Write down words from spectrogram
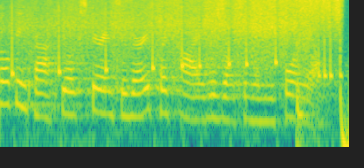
Smoking crack, you'll experience a very quick high resulting in euphoria.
